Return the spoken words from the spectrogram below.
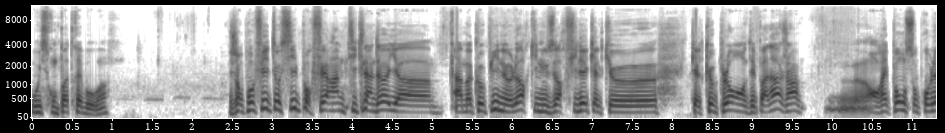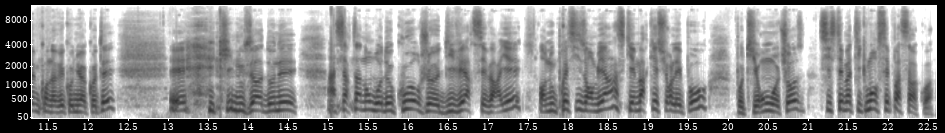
ou ils seront pas très beaux. Hein. J'en profite aussi pour faire un petit clin d'œil à, ma copine Laure qui nous a refilé quelques, plans en dépannage, hein, en réponse aux problèmes qu'on avait connus à côté, et qui nous a donné un certain nombre de courges diverses et variées, en nous précisant bien ce qui est marqué sur les pots, potiron ou autre chose, systématiquement c'est pas ça quoi.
